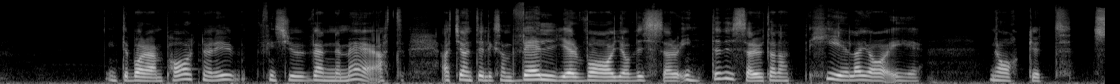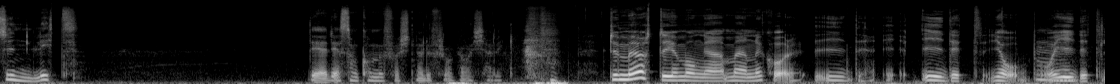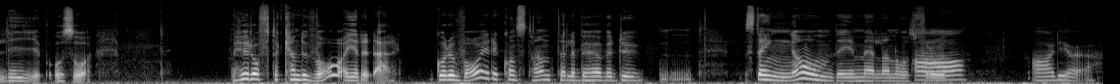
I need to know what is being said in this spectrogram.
inte bara en partner, det finns ju vänner med. Att, att jag inte liksom väljer vad jag visar och inte visar utan att hela jag är naket, synligt. Det är det som kommer först när du frågar vad kärlek är. Du möter ju många människor i, i ditt jobb mm. och i ditt liv och så. Hur ofta kan du vara i det där? Går det att vara i det konstant eller behöver du stänga om dig emellanåt? För ja. Att... ja, det gör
